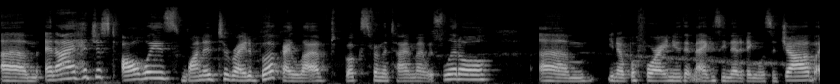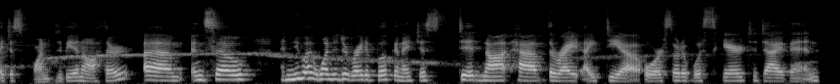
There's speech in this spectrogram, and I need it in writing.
Um, and I had just always wanted to write a book. I loved books from the time I was little. Um, you know, before I knew that magazine editing was a job, I just wanted to be an author. Um, and so I knew I wanted to write a book, and I just did not have the right idea or sort of was scared to dive in.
